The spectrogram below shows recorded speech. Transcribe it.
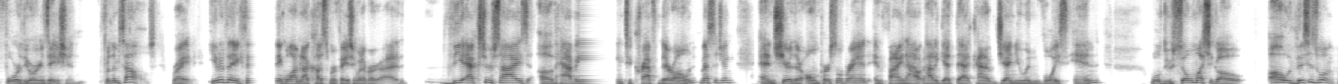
for the organization for themselves, right? Even if they think, well, I'm not customer facing, whatever. Uh, the exercise of having to craft their own messaging and share their own personal brand and find out how to get that kind of genuine voice in will do so much to go, oh, this is what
